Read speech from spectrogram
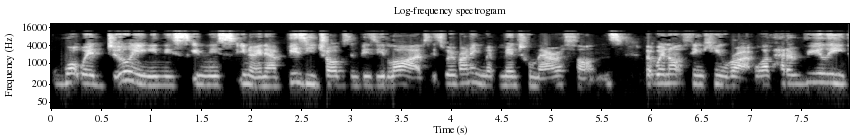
what we're doing in this in this you know in our busy jobs and busy lives is we're running mental marathons but we're not thinking right well i've had a really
